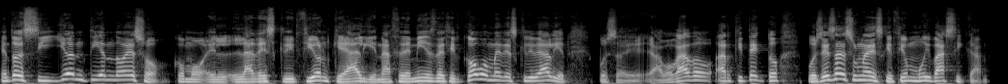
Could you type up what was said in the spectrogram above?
Entonces, si yo entiendo eso como la descripción que alguien hace de mí, es decir, ¿cómo me describe alguien? Pues eh, abogado, arquitecto, pues esa es una descripción muy básica.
